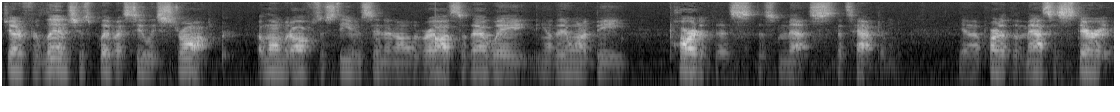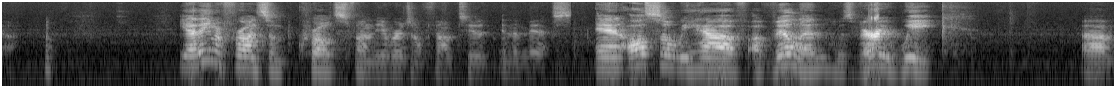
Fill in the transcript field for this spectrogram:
Jennifer Lynch, who's played by Celie Strong, along with Officer Stevenson and all the rest. So that way, you know, they don't want to be part of this this mess that's happening. You know, part of the mass hysteria. yeah, they even throw in some quotes from the original film too in the mix. And also we have a villain who's very weak, um,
